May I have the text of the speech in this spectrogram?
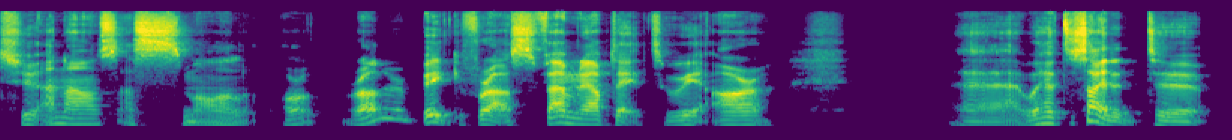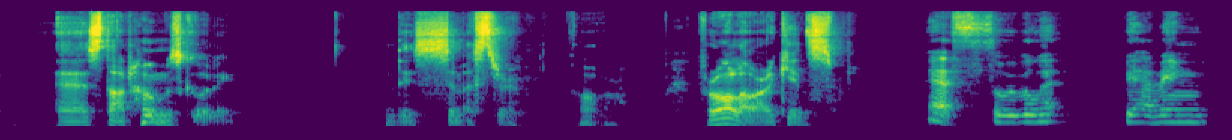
to announce a small or rather big for us family update. We are uh, we have decided to uh, start homeschooling this semester or for all of our kids. Yes, so we will ha- be having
